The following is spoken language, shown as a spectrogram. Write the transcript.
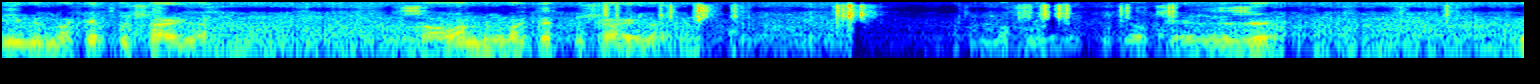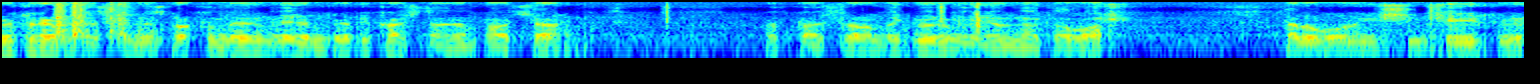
İyi bir maket bıçağıyla sağlam bir maket bıçağıyla Yoksa elinizi götürebilirsiniz. Bakın benim elimde birkaç tane parça. Hatta şu anda görünmeyenler de var. Tabii onun işin keyfi. Ee,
